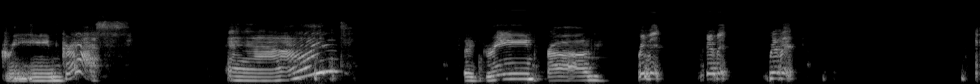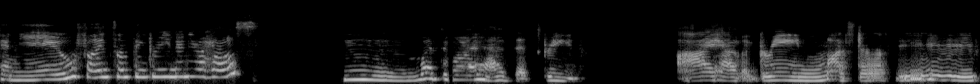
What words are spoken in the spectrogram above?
Green grass. And the green frog. Ribbit, ribbit, ribbit. Can you find something green in your house? Hmm, what do I have that's green? I have a green monster. and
